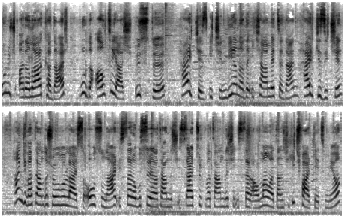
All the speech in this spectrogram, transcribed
13 Aralık'a kadar burada 6 yaş üstü herkes için Viyana'da ikamet eden herkes için hangi vatandaş olurlarsa olsunlar ister Avusturya vatandaşı ister Türk vatandaşı ister Alman vatandaşı hiç fark etmiyor.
